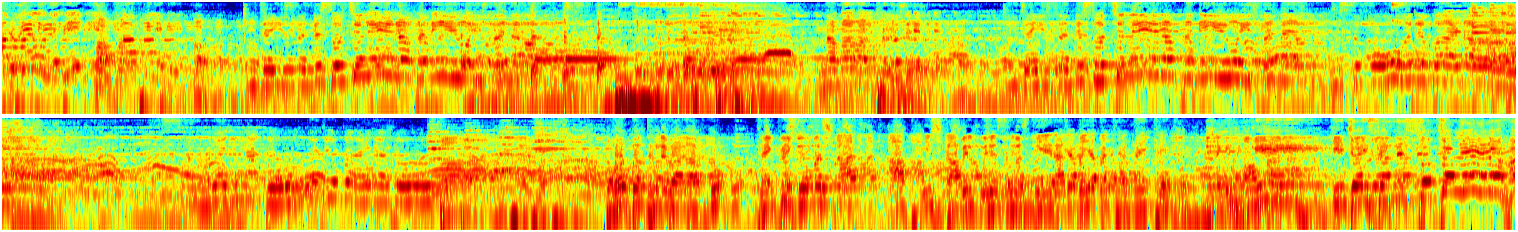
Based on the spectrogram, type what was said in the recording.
आपके लिए भी हाँ। आपके लिए भी। हाँ। कि जैसन सोच ले रखनी वैसन। कि जैसन सोच ले रखनी वैसन अंकुश मोर बड़ा। संवर न गोर बड़ा हो। बहुत बहुत धन्यवाद आपको। थैंक यू सो मच आज आप इस काबिल मुझे समझती है। राजा भैया तक खैर नहीं थे लेकिन कि कि जैसन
